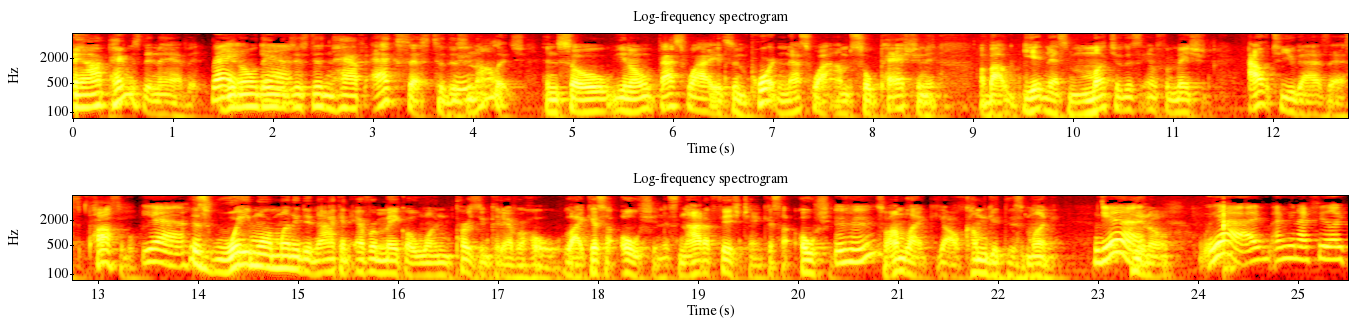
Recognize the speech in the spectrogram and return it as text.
And our parents didn't have it. Right. You know, they yeah. Mm-hmm. just didn't have access to this knowledge. And so, you know, that's why it's important. That's why I'm so passionate about getting as much of this information out to you guys as possible. Yeah. It's way more money than I can ever make or one person could ever hold. Like it's an ocean. It's not a fish tank. It's an ocean. Mm-hmm. So I'm like, y'all come get this money. Yeah. You know. Yeah, I, I mean, I feel like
